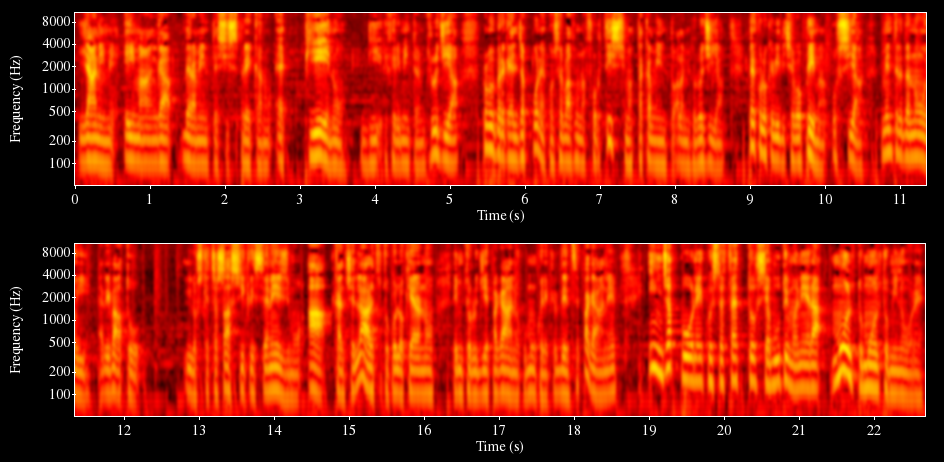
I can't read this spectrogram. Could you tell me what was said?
gli anime e i manga, veramente si sprecano, è pieno di riferimenti alla mitologia, proprio perché il Giappone ha conservato un fortissimo attaccamento alla mitologia, per quello che vi dicevo prima, ossia, mentre da noi è arrivato lo schiacciasassi cristianesimo a cancellare tutto quello che erano le mitologie pagane o comunque le credenze pagane, in Giappone questo effetto si è avuto in maniera molto molto minore,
